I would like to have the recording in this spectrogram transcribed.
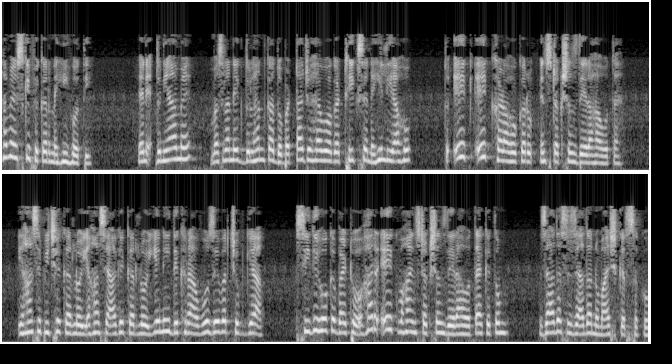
ہمیں اس کی فکر نہیں ہوتی۔ یعنی دنیا میں مثلاً ایک دلہن کا دوپٹہ جو ہے وہ اگر ٹھیک سے نہیں لیا ہو، تو ایک ایک کھڑا ہو کر انسٹرکشن دے رہا ہوتا ہے۔ یہاں سے پیچھے کر لو، یہاں سے آگے کر لو، یہ نہیں دکھ رہا، وہ زیور چھپ گیا۔ سیدھی ہو کے بیٹھو، ہر ایک وہاں انسٹرکشن دے رہا ہوتا ہے کہ تم زیادہ سے زیادہ نمائش کر سکو۔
